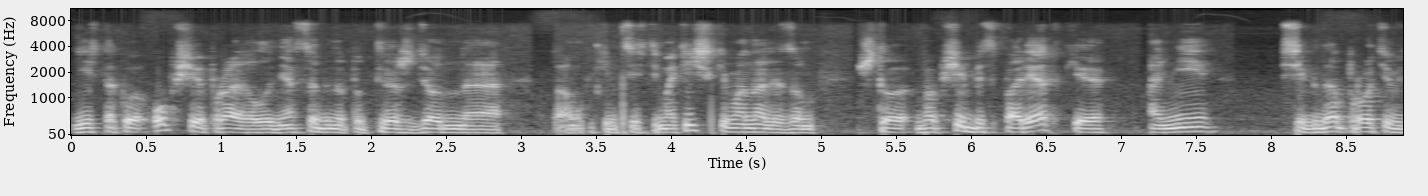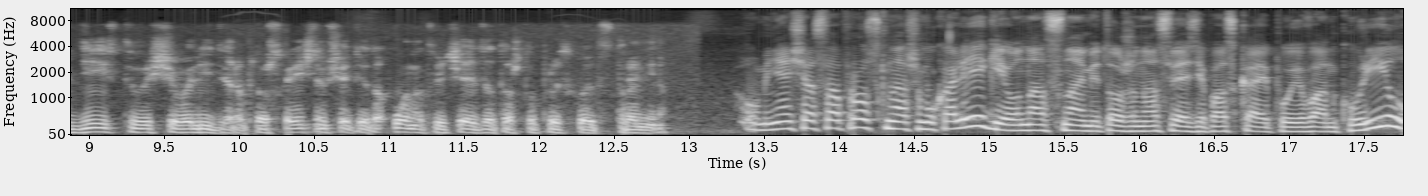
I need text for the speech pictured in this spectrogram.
есть такое общее правило, не особенно подтвержденное там, каким-то систематическим анализом, что вообще беспорядки, они всегда против действующего лидера, потому что в конечном счете это он отвечает за то, что происходит в стране. У меня сейчас вопрос к нашему коллеге. У нас с нами тоже на связи по скайпу Иван Курил.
